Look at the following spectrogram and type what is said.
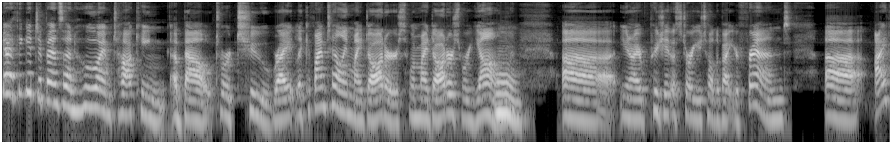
Yeah, I think it depends on who I'm talking about or to, right? Like if I'm telling my daughters when my daughters were young, mm. uh, you know, I appreciate the story you told about your friend. Uh, I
